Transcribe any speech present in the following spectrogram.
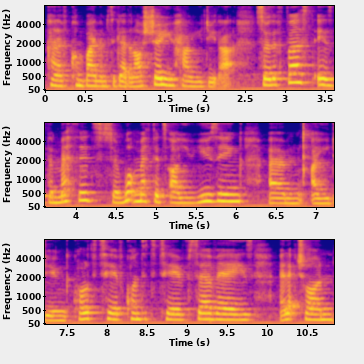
kind of combine them together. And I'll show you how you do that. So the first is the methods. So what methods are you using? Um, are you doing qualitative, quantitative, surveys, electron,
